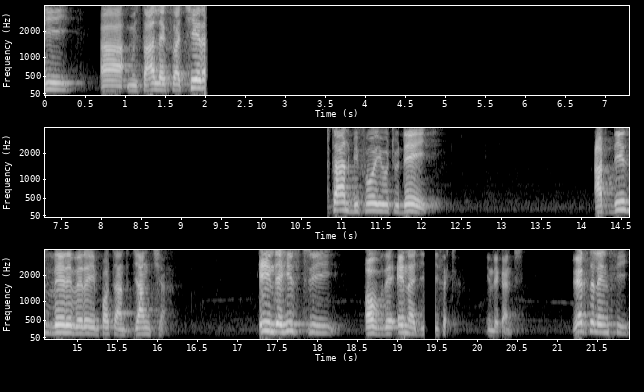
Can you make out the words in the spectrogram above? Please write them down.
Uh, Mr. Alex Wachira, stand before you today at this very, very important juncture in the history of the energy sector in the country. Your Excellency,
